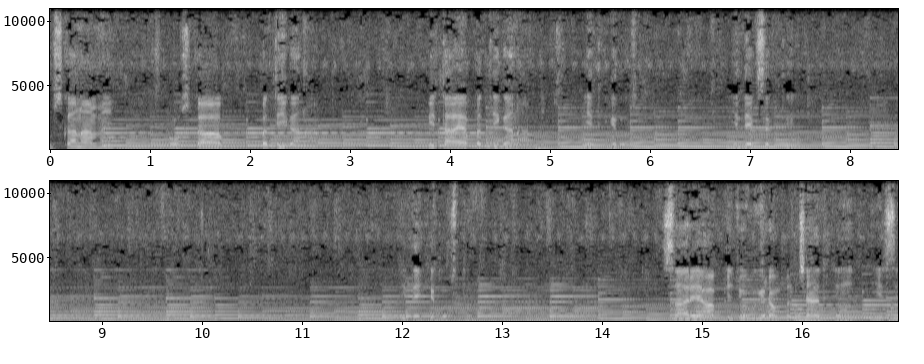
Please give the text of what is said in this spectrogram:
उसका नाम है और उसका पति का नाम है। पिता या पति का नाम ये देखिए दोस्तों ये देख सकते हैं। ये देखिए दोस्तों, सारे आपके जो भी ग्राम पंचायत के हैं, ये से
